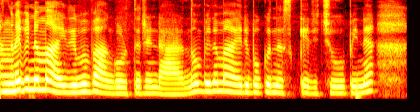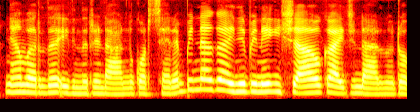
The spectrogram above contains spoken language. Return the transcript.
അങ്ങനെ പിന്നെ മൈദീപ് ബാങ്ക് കൊടുത്തിട്ടുണ്ടായിരുന്നു. പിന്നെ മൈദീപൊക്കെ നിസ്കരിച്ചു. പിന്നെ ഞാൻ വെറുതെ ഇരുന്നിട്ടുണ്ടായിരുന്നു കുറച്ച് നേരം. പിന്നെ അത് കഴിഞ്ഞ് പിന്നെ ഇഷ ഒക്കെ ആയിട്ടുണ്ടായിരുന്നു കേട്ടോ.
